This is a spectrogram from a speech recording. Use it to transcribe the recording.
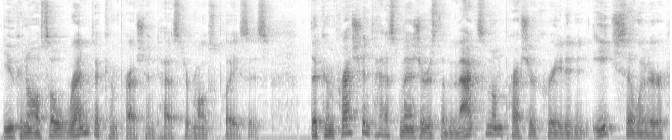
You can also rent a compression tester most places. The compression test measures the maximum pressure created in each cylinder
